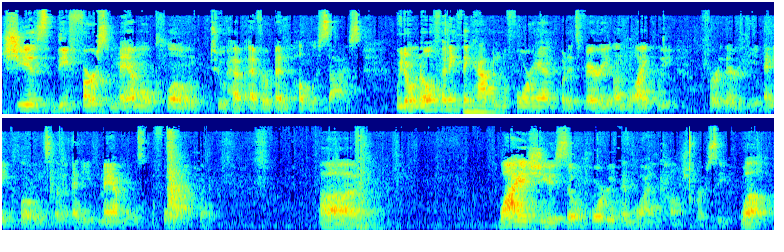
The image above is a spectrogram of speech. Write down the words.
She is the first mammal clone to have ever been publicized. We don't know if anything happened beforehand, but it's very unlikely for there to be any clones of any mammals before that point. Uh, why is she so important and why the controversy? Well,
